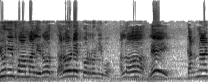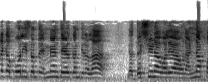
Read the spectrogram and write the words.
ಯೂನಿಫಾರ್ಮ್ ಅಲ್ಲಿರೋ ದರೋಡೆಕೋರ್ರು ನೀವು. ಅಲ್ಲೋ, ಲೇ, ಕರ್ನಾಟಕ ಪೊಲೀಸ್ ಅಂತ ಹೆಮ್ಮೆ ಅಂತ ಹೇಳ್ಕೊಂತೀರಲ್ಲ. ದಕ್ಷಿಣ ವಲಯ ಅವನ ಅಣ್ಣಪ್ಪ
